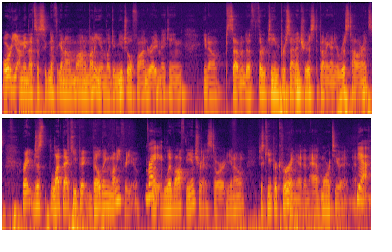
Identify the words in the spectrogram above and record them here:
Or I mean that's a significant amount of money in like a mutual fund, right? Making you know seven to thirteen percent interest depending on your risk tolerance, right? Just let that keep it building money for you, Right. Let- live off the interest, or you know just keep accruing it and add more to it. And Yeah.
